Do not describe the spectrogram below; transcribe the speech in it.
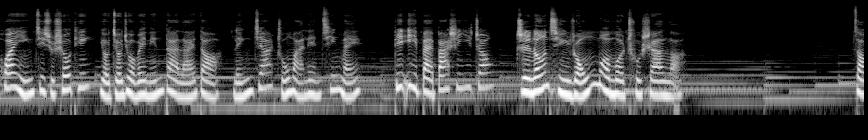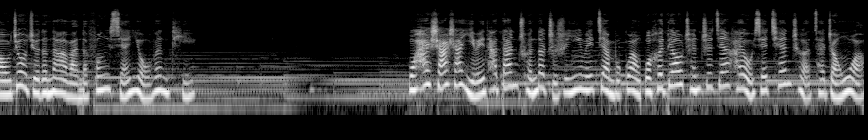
欢迎继续收听由九九为您带来的《邻家竹马恋青梅》第一百八十一章，只能请容嬷嬷出山了。早就觉得那晚的风险有问题，我还傻傻以为他单纯的只是因为见不惯我和貂蝉之间还有些牵扯才整我。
